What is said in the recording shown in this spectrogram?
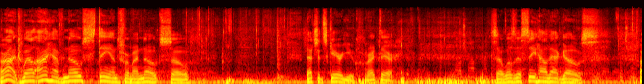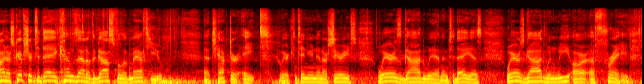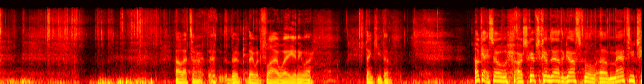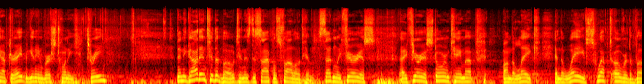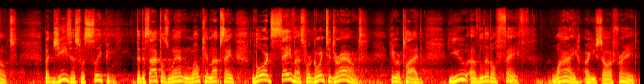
All right, well, I have no stand for my notes, so that should scare you right there. So we'll just see how that goes. All right, our scripture today comes out of the Gospel of Matthew, uh, chapter 8. We are continuing in our series, Where is God When? And today is, Where is God when we are afraid? Oh, that's all right. They would fly away anyway. Thank you, though. Okay, so our scripture comes out of the Gospel of Matthew, chapter 8, beginning in verse 23. Then he got into the boat, and his disciples followed him. Suddenly, furious, a furious storm came up on the lake, and the waves swept over the boat. But Jesus was sleeping. The disciples went and woke him up, saying, Lord, save us, we're going to drown. He replied, You of little faith, why are you so afraid?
